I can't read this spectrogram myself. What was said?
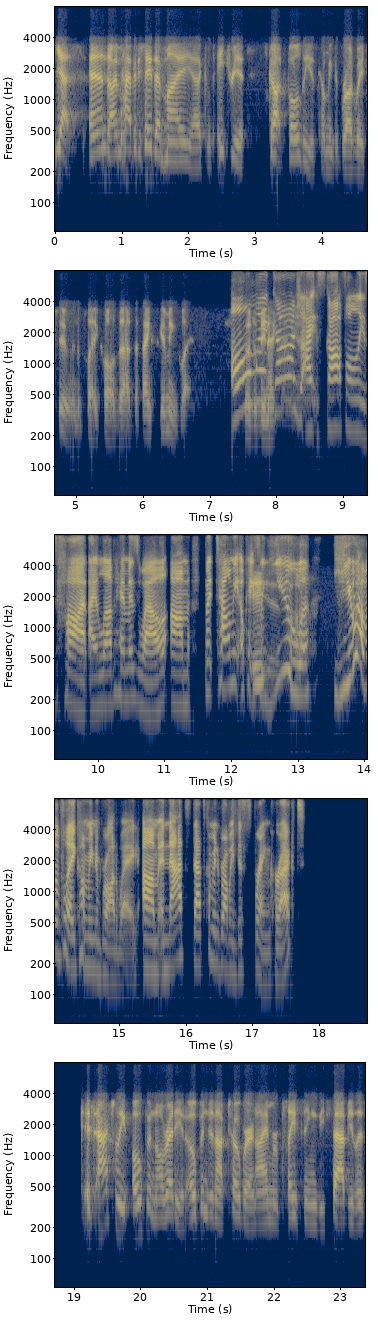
Yes, and I'm happy to say that my uh, compatriot Scott Foley is coming to Broadway too in a play called uh, The Thanksgiving Play. Oh so my gosh, I Scott Foley's hot. I love him as well. Um, but tell me, okay, he so you hot. you have a play coming to Broadway. Um, and that's that's coming to Broadway this spring, correct? It's actually open already. It opened in October, and I'm replacing the fabulous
